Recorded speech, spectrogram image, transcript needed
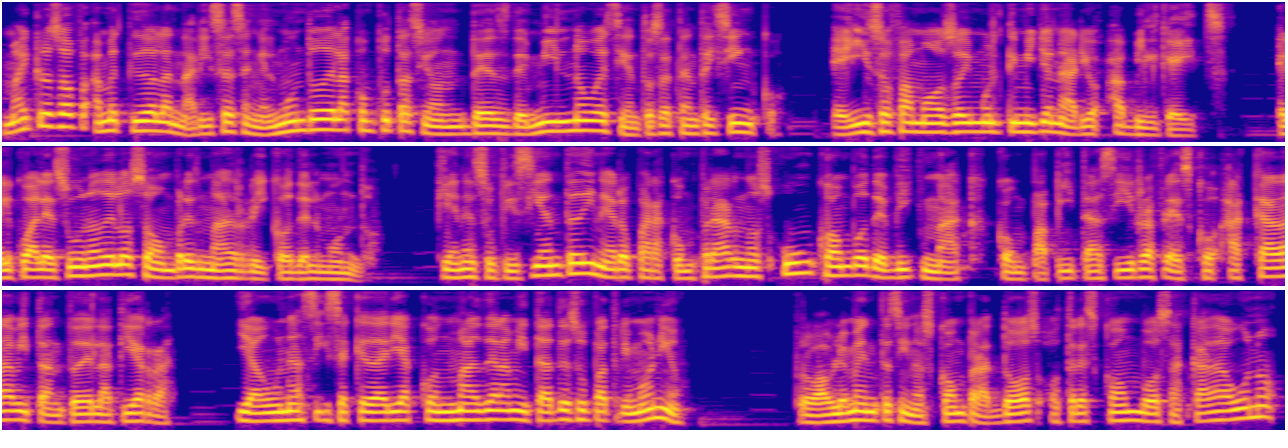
Microsoft ha metido las narices en el mundo de la computación desde 1975 e hizo famoso y multimillonario a Bill Gates, el cual es uno de los hombres más ricos del mundo. Tiene suficiente dinero para comprarnos un combo de Big Mac con papitas y refresco a cada habitante de la Tierra, y aún así se quedaría con más de la mitad de su patrimonio. Probablemente si nos compra dos o tres combos a cada uno,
